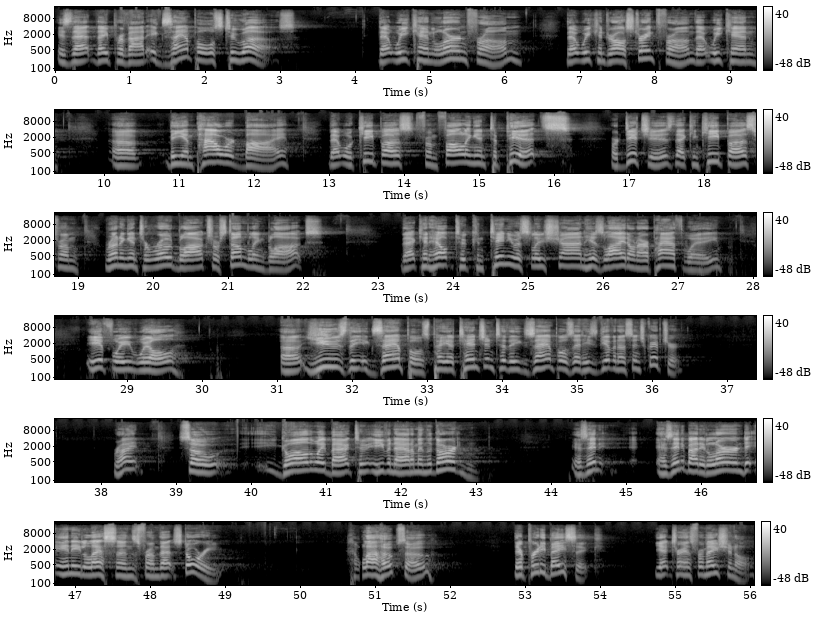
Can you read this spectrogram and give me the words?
is that they provide examples to us that we can learn from, that we can draw strength from, that we can uh, be empowered by, that will keep us from falling into pits or ditches, that can keep us from running into roadblocks or stumbling blocks that can help to continuously shine His light on our pathway if we will uh, use the examples, pay attention to the examples that He's given us in Scripture. Right? So, go all the way back to even Adam in the garden. Has, any, has anybody learned any lessons from that story? Well, I hope so. They're pretty basic, yet transformational.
